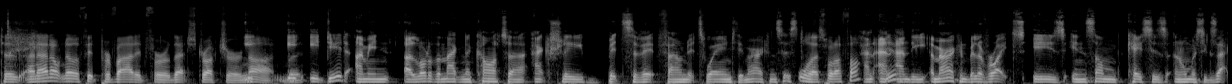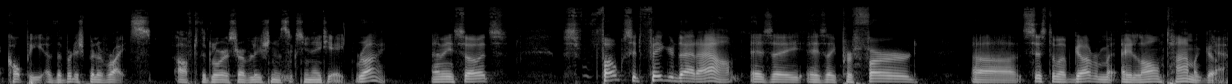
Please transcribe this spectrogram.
to, and I don't know if it provided for that structure or it, not. But it, it, did. I mean, a lot of the Magna Carta actually bits of it found its way into the American system. Well, that's what I thought. And and, yeah. and the American Bill of Rights is, in some cases, an almost exact copy of the British Bill of Rights after the Glorious Revolution of 1688. Right. I mean, so it's folks had figured that out as a as a preferred uh, system of government a long time ago. Yeah.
